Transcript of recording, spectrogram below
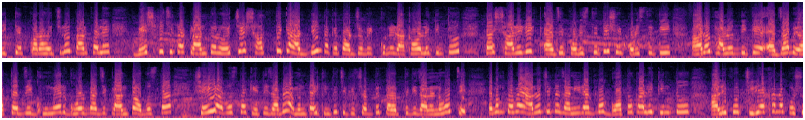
নিক্ষেপ করা হয়েছিল, তার ফলে বেশ কিছুটা ক্লান্ত রয়েছে। সাত থেকে আট দিন তাকে পর্যবেক্ষণে রাখা হলে কিন্তু তার শারীরিক যে পরিস্থিতি, সেই পরিস্থিতি আরও ভালোর দিকে যাবে। অর্থাৎ যে ঘুমের ঘোর বা যে ক্লান্ত অবস্থা, সেই অবস্থা কেটে যাবে, এমনটাই কিন্তু চিকিৎসকদের তরফ থেকে জানানো হচ্ছে। এবং তবে আরও যেটা জানিয়ে রাখব, গতকালই কিন্তু আলিপুর চিড়িয়াখানা পশু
